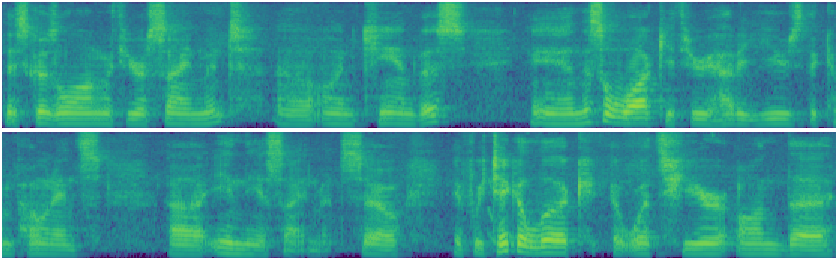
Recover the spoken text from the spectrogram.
This goes along with your assignment uh, on Canvas, and this will walk you through how to use the components uh, in the assignment. So if we take a look at what's here on the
